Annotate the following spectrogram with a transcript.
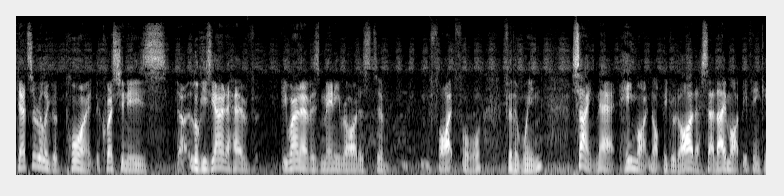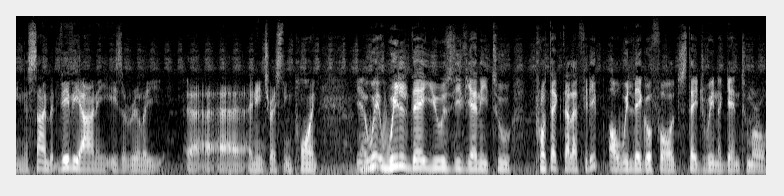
That's a really good point. The question is, uh, look, he's going to have, he won't have as many riders to fight for for the win. saying that, he might not be good either, so they might be thinking the same. But Viviani is a really uh, uh, an interesting point. Yeah, wi- will they use Viviani to protect Alaphilippe, or will they go for a stage win again tomorrow?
